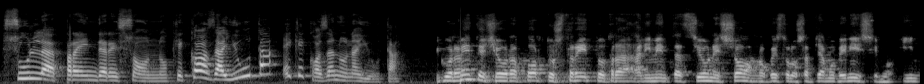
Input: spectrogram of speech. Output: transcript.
sul prendere sonno? Che cosa aiuta e che cosa non aiuta? Sicuramente c'è un rapporto stretto tra alimentazione e sonno, questo lo sappiamo benissimo. In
